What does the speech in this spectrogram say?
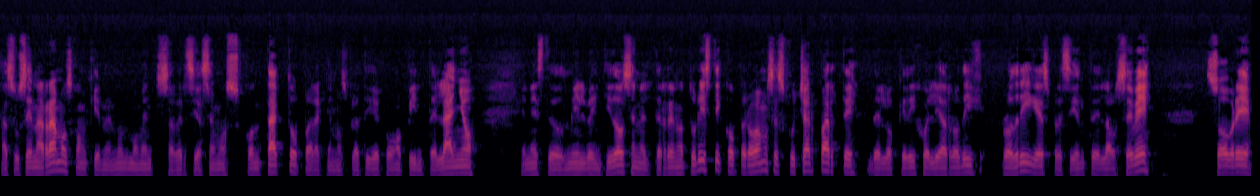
Azucena Ramos, con quien en un momento a ver si hacemos contacto para que nos platique cómo pinta el año en este 2022 en el terreno turístico, pero vamos a escuchar parte de lo que dijo Elías Rodríguez, presidente de la OCB, sobre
